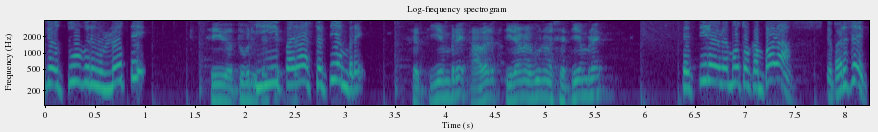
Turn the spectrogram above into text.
de octubre un lote Sí, de octubre. y de- para septiembre Septiembre. A ver, tirame alguno de septiembre. Te tiro la moto acampada. ¿Te parece?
